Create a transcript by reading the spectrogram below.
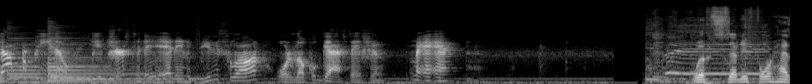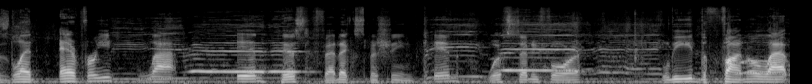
Jalapeno. Get yours today at any beauty salon or local gas station. Meh. Wolf 74 has led every lap in his FedEx machine. Can Wolf 74 lead the final lap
